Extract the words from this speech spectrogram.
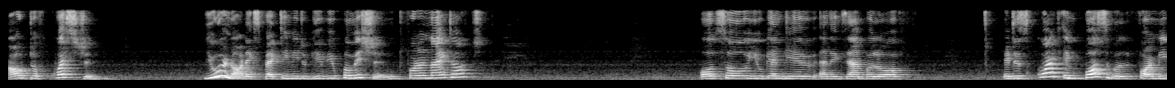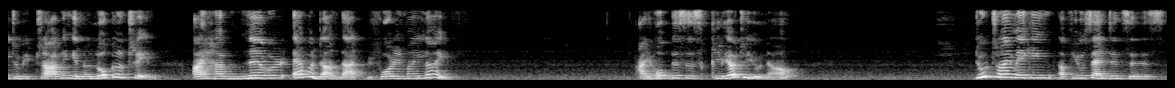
out of question. You are not expecting me to give you permission for a night out. Also, you can give an example of it is quite impossible for me to be traveling in a local train. I have never ever done that before in my life. I hope this is clear to you now. Do try making a few sentences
